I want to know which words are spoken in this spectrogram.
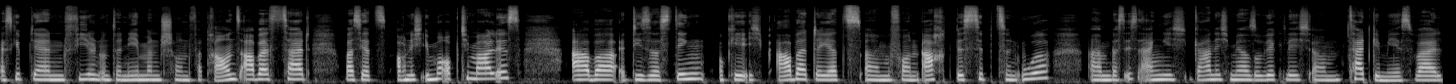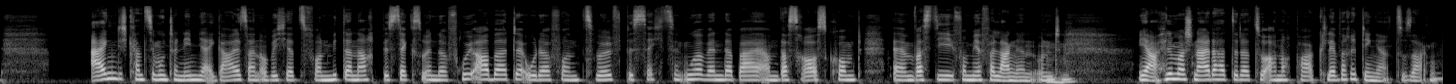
es gibt ja in vielen Unternehmen schon Vertrauensarbeitszeit, was jetzt auch nicht immer optimal ist. Aber dieses Ding, okay, ich arbeite jetzt ähm, von 8 bis 17 Uhr, ähm, das ist eigentlich gar nicht mehr so wirklich ähm, zeitgemäß, weil eigentlich kann es dem Unternehmen ja egal sein, ob ich jetzt von Mitternacht bis 6 Uhr in der Früh arbeite oder von 12 bis 16 Uhr, wenn dabei ähm, das rauskommt, ähm, was die von mir verlangen. Und mhm. ja, Hilmar Schneider hatte dazu auch noch ein paar clevere Dinge zu sagen.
